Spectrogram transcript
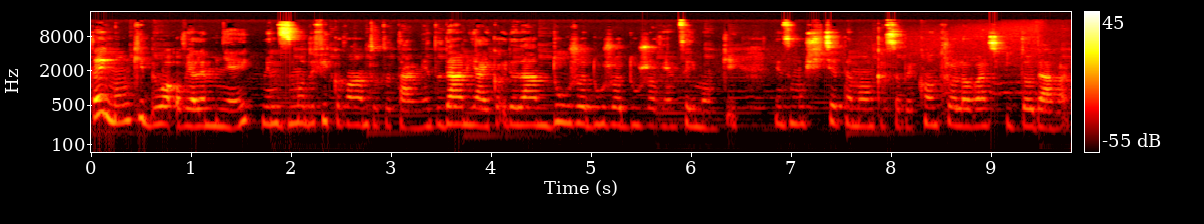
tej mąki było o wiele mniej, więc zmodyfikowałam to totalnie. Dodałam jajko i dodałam dużo, dużo, dużo więcej mąki. Więc musicie tę mąkę sobie kontrolować i dodawać.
